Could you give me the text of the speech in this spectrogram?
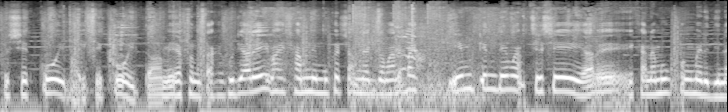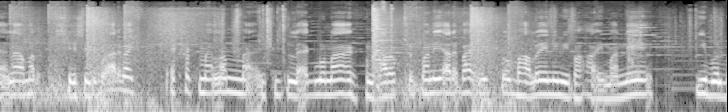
তো সে কই ভাই? সে কই? তো আমি এখন তাকে খুঁজি আরে ভাই সামনে মুখের সামনে একদম আরে ভাই এম টেন দিয়ে মারছে সে আরে এখানে মুখ মুখ মেরে দিই নাহলে আমার শেষে আরে ভাই এক শট মারলাম না কিন্তু লাগল না এখন আর এক শট মারি আরে ভাই একটু ভালো এনিমি ভাই মানে কি বলব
